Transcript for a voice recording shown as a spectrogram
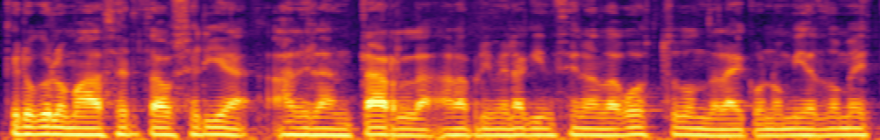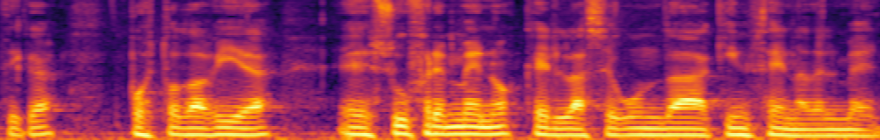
Creo que lo más acertado sería adelantarla a la primera quincena de agosto, donde las economías domésticas pues todavía eh, sufren menos que en la segunda quincena del mes.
